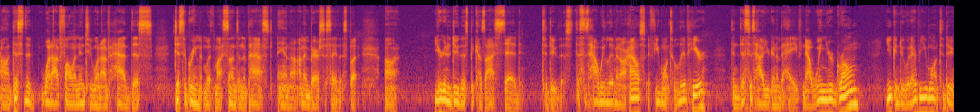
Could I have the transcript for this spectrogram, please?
uh, this is the, what I've fallen into when I've had this disagreement with my sons in the past. And uh, I'm embarrassed to say this, but uh, you're going to do this because I said to do this. This is how we live in our house. If you want to live here, then this is how you're going to behave. Now, when you're grown, you can do whatever you want to do.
